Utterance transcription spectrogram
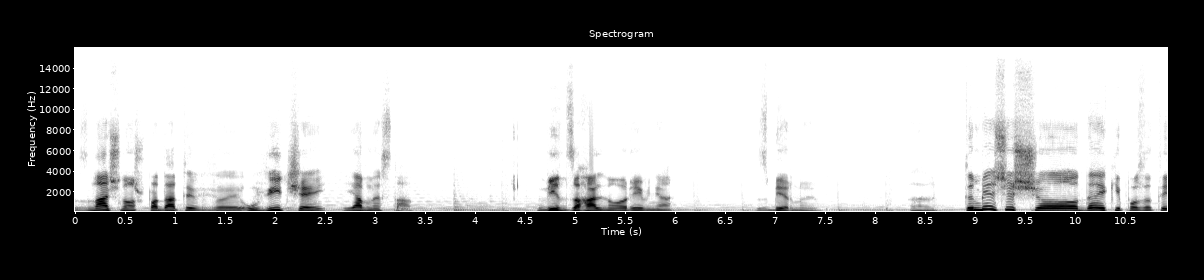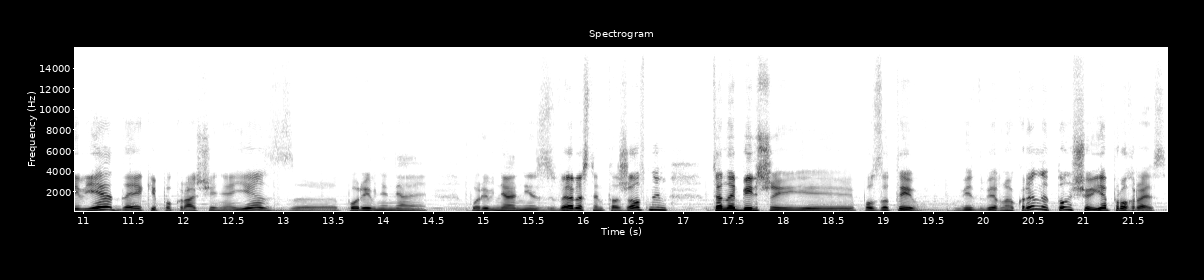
значно впадати в відчай я б не став від загального рівня збірної. Е, Тим більше, що деякий позитив є, деякі покращення є з е, порівняння, порівнянні з вереснем та жовтнем. Це найбільший позитив від збірної України, в тому, що є прогрес.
